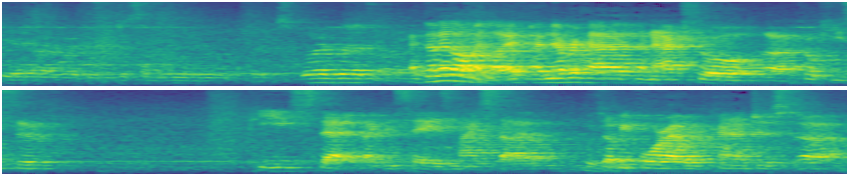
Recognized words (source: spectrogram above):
create artwork? Is it just something you explored with? Or? I've done it all my life. I've never had an actual uh, cohesive piece that I can say is my style. So before I would kind of just uh,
